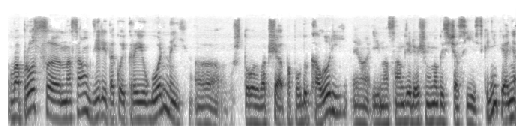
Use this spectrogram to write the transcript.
Вопрос э, на самом деле такой краеугольный, э, что вообще по поводу калорий, э, и на самом деле очень много сейчас есть книг, и они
